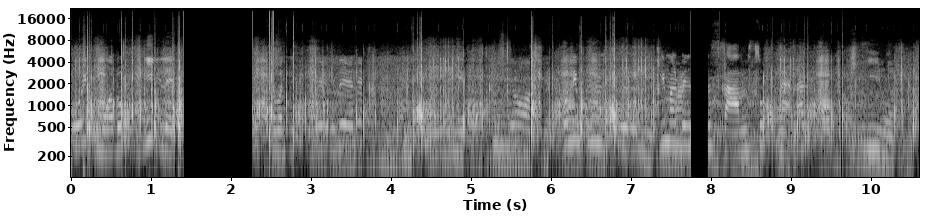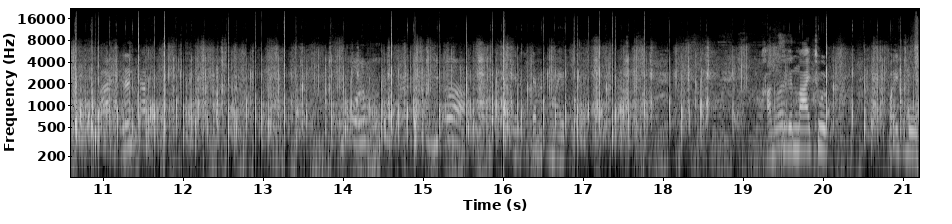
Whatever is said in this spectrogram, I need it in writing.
โอ้ยหัวโดนนี่เลยแต่วันนี้เล่เล่เล่เนี่ยขึ้นยอดเนี่ยวันนี้มันเออที่มันเป็นสามสุกนะนั่นแหละที่ผมไปเล่นกันโอ้โหแล้วคนเยอะเล่นกันทำไมขันซื้อไม้ชุดไปบุก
